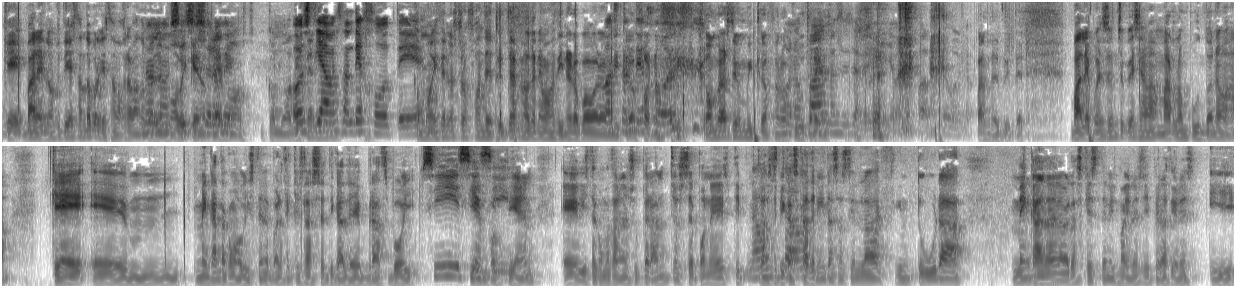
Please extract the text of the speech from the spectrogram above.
Que, vale, no tienes tanto porque estamos grabando No, con el no, móvil, sí, que sí, no tenemos, como dicen, Hostia, bastante hot, eh. como dicen nuestros fans de Twitter, no tenemos dinero para comprar un micrófono. hot. Comprarse un micrófono bueno, cutre. fan, no sé si fan, pero bueno. Fan de Twitter. Vale, pues es un chico que se llama Marlon.noah, que eh, me encanta como viste, me parece que es la estética de Bratz Boy Sí, sí, 100%. Eh, viste como también súper anchos, se pone tip- las típicas cadenitas así en la cintura. Me encanta, la verdad es que es de mis mayores inspiraciones y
